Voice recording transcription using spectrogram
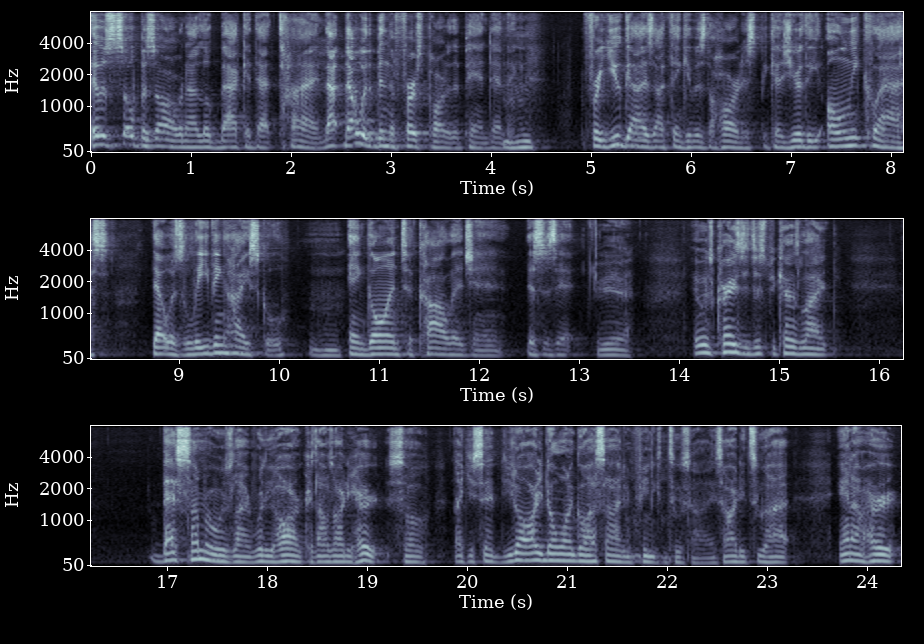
it was so bizarre when I look back at that time. That that would have been the first part of the pandemic. Mm-hmm. For you guys, I think it was the hardest because you're the only class that was leaving high school mm-hmm. and going to college, and this is it. Yeah, it was crazy just because like that summer was like really hard because I was already hurt. So like you said, you don't already don't want to go outside in Phoenix and Tucson. It's already too hot, and I'm hurt.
